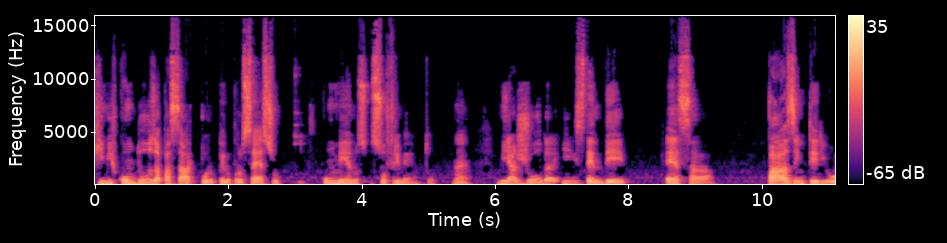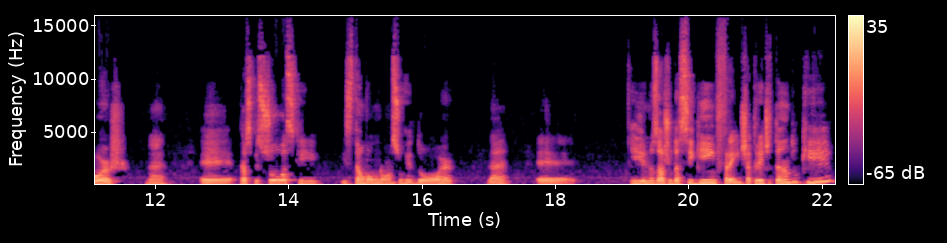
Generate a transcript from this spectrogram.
que me conduz a passar por, pelo processo com menos sofrimento, né? Me ajuda a estender essa paz interior, né, para as pessoas que estão ao nosso redor, né? É, e nos ajuda a seguir em frente, acreditando que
